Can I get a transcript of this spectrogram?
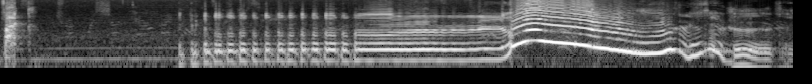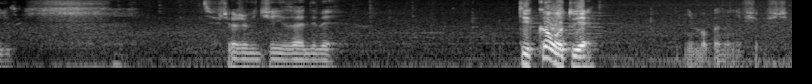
Fuck. Szczerze mi dzisiaj nie. Ty, koło tu je. Nie mogę na nie wsiąść.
